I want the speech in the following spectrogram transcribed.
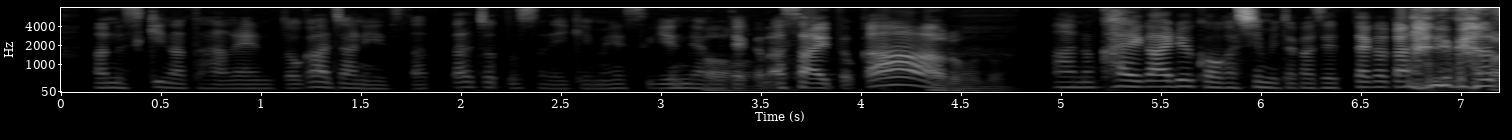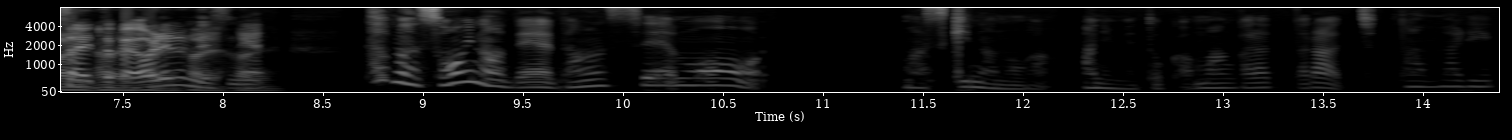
あの好きなタレントがジャニーズだったらちょっとそれイケメンすぎるんでやめてくださいとあ、かなるほど。あの海外旅行が趣味とか絶対書かないでくださいとか言われるんですね。多分そういうので男性も、まあ、好きなのがアニメとか漫画だったらちょっとあんまり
